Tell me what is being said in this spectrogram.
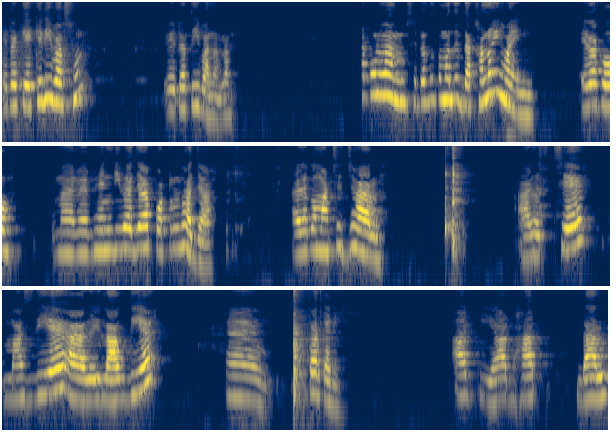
এটা কেকেরই বাসন, এটাতেই বানালাম। করলাম, সেটা তো তোমাদের দেখানোই হয়নি। এ দেখো, মা- মা- ভেন্ডি ভাজা, পটল ভাজা, আর এরকম মাছের ঝাল। আর হচ্ছে মাছ দিয়ে আর এই লাউ দিয়ে তরকারি। আর কি? আর ভাত, ডাল।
